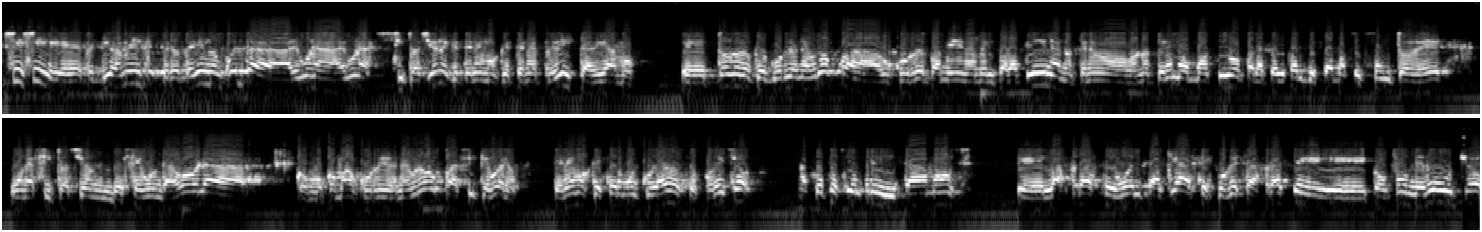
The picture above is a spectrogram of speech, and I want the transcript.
Sí, sí, efectivamente, pero teniendo en cuenta alguna, algunas situaciones que tenemos que tener previstas, digamos. Eh, todo lo que ocurrió en Europa ocurrió también en América Latina, no tenemos, no tenemos motivo para pensar que estamos exentos de una situación de segunda ola como, como ha ocurrido en Europa, así que bueno, tenemos que ser muy cuidadosos, por eso nosotros siempre evitamos eh, la frase vuelta a clases, porque esa frase eh, confunde mucho,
